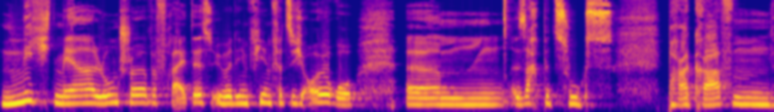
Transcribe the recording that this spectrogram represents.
nicht mehr lohnsteuerbefreit ist über den 44 Euro ähm, Sachbezugsparagraphen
